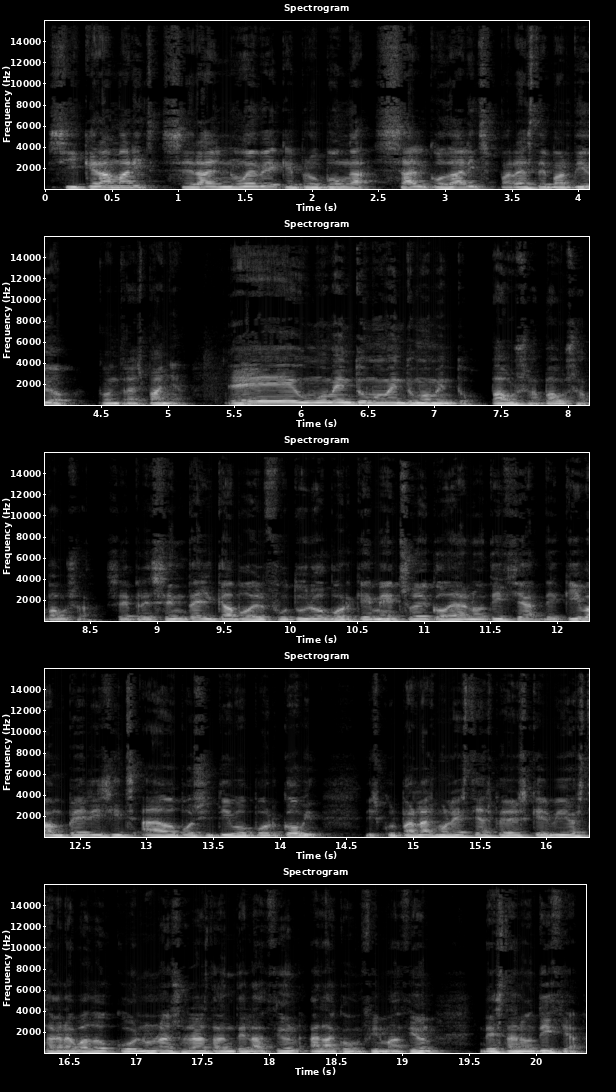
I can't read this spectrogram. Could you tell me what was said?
si Kramaric será el 9 que proponga Salko Dalic para este partido contra España. Eh, un momento, un momento, un momento. Pausa, pausa, pausa. Se presenta el capo del futuro porque me he hecho eco de la noticia de que Ivan Perisic ha dado positivo por COVID. Disculpad las molestias, pero es que el vídeo está grabado con unas horas de antelación a la confirmación de esta noticia.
